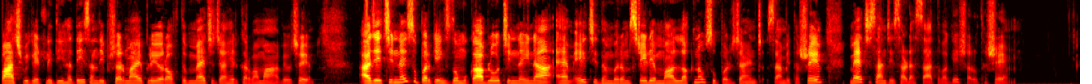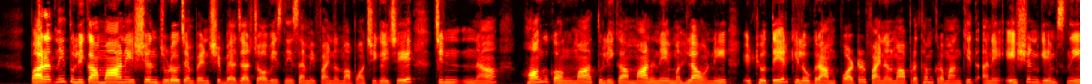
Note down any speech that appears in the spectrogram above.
પાંચ વિકેટ લીધી હતી. સંદીપ શર્માએ પ્લેયર ઓફ ધ મેચ જાહેર કરવામાં આવ્યો છે. આજે ચેન્નઈ સુપર કિંગ્સનો મુકાબલો ચેન્નઈના એમ એ ચિદમ્બરમ સ્ટેડિયમમાં લખનૌ સુપર જાયન્ટ સામે થશે. મેચ સાંજે સાડા સાત વાગે શરૂ થશે. ભારતની તુલિકા માન એશિયન જુડો ચેમ્પિયનશીપ બે હજાર ચોવીસની સેમીફાઇનલમાં પહોંચી ગઈ છે. ચીનના હોંગકોંગમાં તુલિકા માનને મહિલાઓની ઇઠ્યોતેર કિલોગ્રામ ક્વાર્ટર ફાઇનલમાં પ્રથમ ક્રમાંકિત અને એશિયન ગેમ્સની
